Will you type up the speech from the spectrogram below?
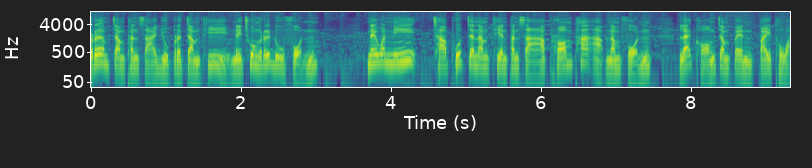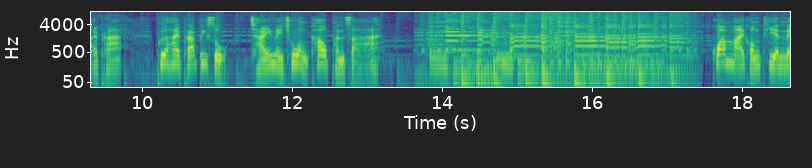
เริ่มจำพรรษาอยู่ประจำที่ในช่วงฤดูฝน ในวันนี้ชาวพุทธจะนำเทียนพรรษาพร้อมผ้าอาบน้ำฝน และของจำเป็นไปถวายพระ เพื่อให้พระภิกษุใช้ในช่วงเข้าพรรษา ความหมายของเทียนใน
